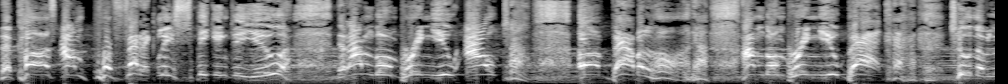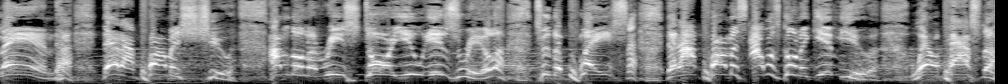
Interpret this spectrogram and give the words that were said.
because I'm prophetically speaking to you that I'm going to bring you out of Babylon. I'm going to bring you back to the land that I promised you. I'm going to restore you, Israel, to the place that I promised I was going to give you. Well, Pastor,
